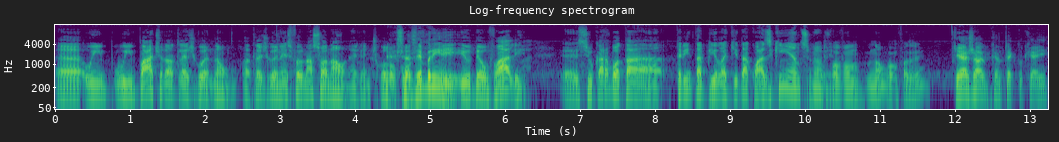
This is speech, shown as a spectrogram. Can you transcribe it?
eh, o, o empate do Atlético Goianiense. Não, o Atlético Goianiense foi o Nacional, né? Que a gente colocou. Esse é a zebrinha. E, e o Del Valle, eh, se o cara botar 30 pila aqui, dá quase 500, meu amigo. Pô, vamos, não, vamos fazer. Quer já? Quanto é que tu quer aí?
